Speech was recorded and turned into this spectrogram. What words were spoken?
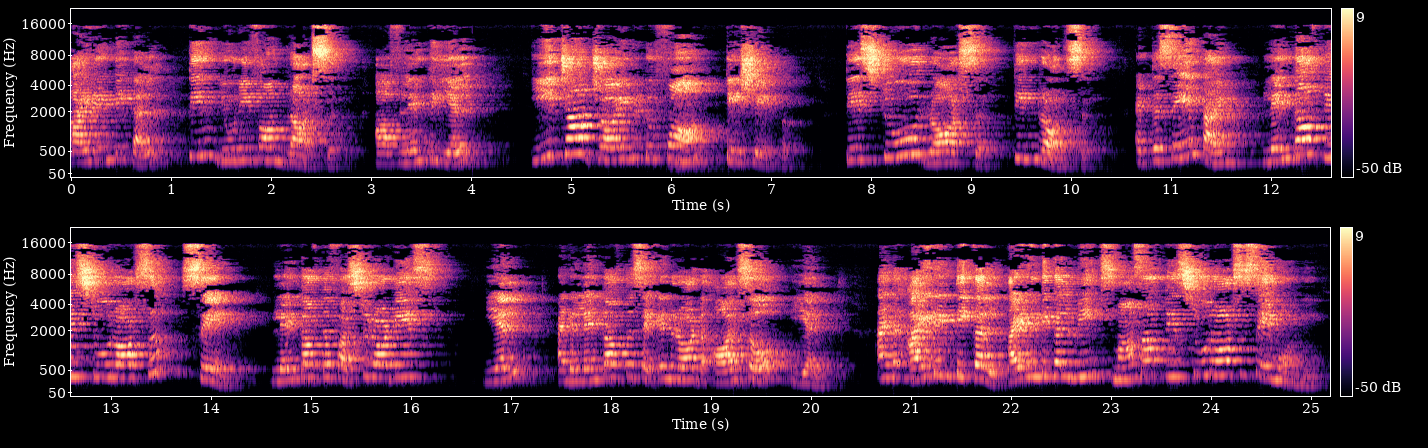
identical thin uniform rods of length L each are joined to form T-shape. These two rods, thin rods. At the same time, length of these two rods same. Length of the first rod is L and length of the second rod also L. And identical. Identical means mass of these two rods same only.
